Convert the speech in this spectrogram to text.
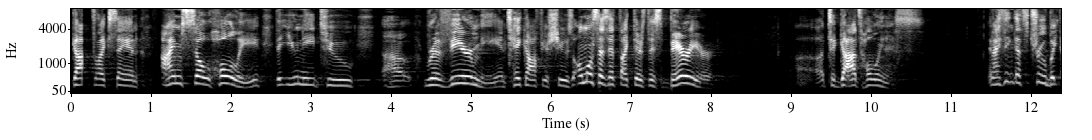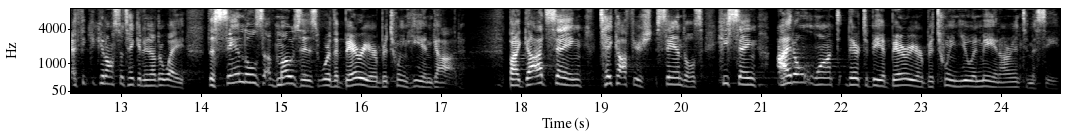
God's like saying, I'm so holy that you need to uh, revere me and take off your shoes, almost as if like there's this barrier uh, to God's holiness. And I think that's true, but I think you can also take it another way. The sandals of Moses were the barrier between he and God. By God saying, Take off your sandals, He's saying, I don't want there to be a barrier between you and me in our intimacy.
